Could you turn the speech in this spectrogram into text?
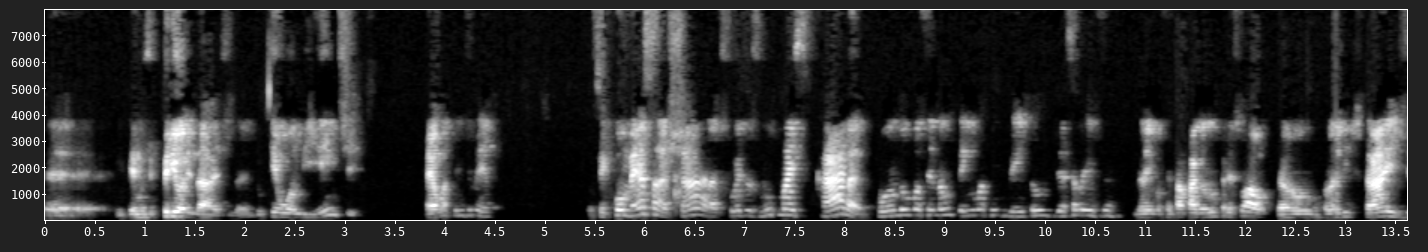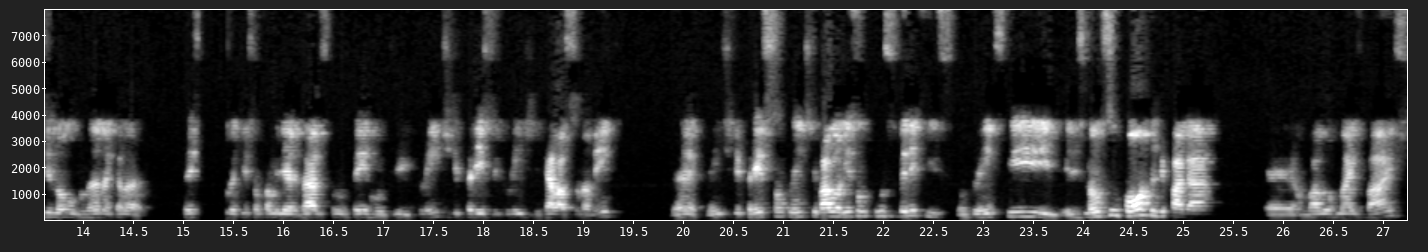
é, em termos de prioridade né, do que o ambiente, é o atendimento. Você começa a achar as coisas muito mais caras quando você não tem um atendimento de excelência, né? E você está pagando um preço alto. Então, quando a gente traz de novo, né, naquela vocês aqui são familiarizados com o termo de cliente de preço e cliente de relacionamento, né? Clientes de preço são clientes que valorizam custo-benefício, são clientes que eles não se importam de pagar é, um valor mais baixo,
